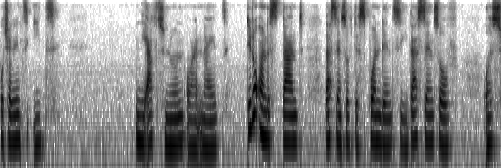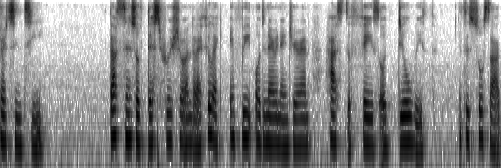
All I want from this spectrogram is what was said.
what you're going to eat in the afternoon or at night. They don't understand that sense of despondency that sense of uncertainty that sense of desperation that i feel like every ordinary nigerian has to face or deal with. It is so sad.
